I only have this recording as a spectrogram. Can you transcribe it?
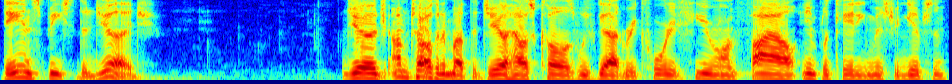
Dan speaks to the judge. Judge, I'm talking about the jailhouse calls we've got recorded here on file implicating Mr. Gibson.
